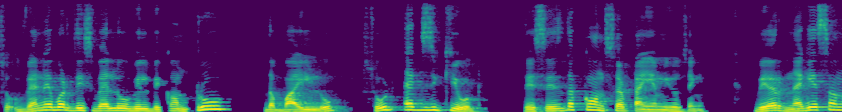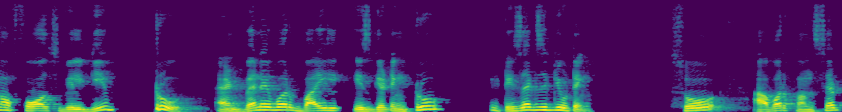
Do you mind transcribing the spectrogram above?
so whenever this value will become true the while loop should execute. This is the concept I am using where negation of false will give true and whenever while is getting true it is executing. So our concept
